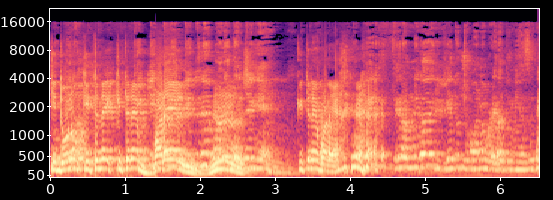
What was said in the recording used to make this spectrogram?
कि दोनों कितने कितने बड़े कितने बड़े हम्म, दर्जे के हैं। कितने बड़े हैं? फिर हमने कहा ये तो छुपाना पड़ेगा दुनिया से तो,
